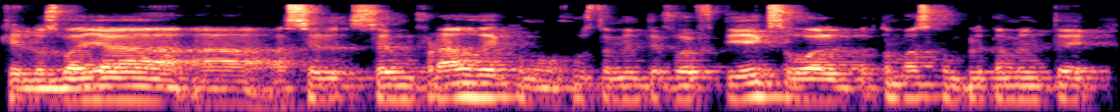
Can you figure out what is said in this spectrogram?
que los vaya a hacer ser un fraude, como justamente fue FTX, o algo más completamente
